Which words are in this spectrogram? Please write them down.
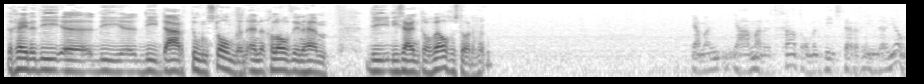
Degenen die, eh, die, eh, die daar toen stonden en geloofden in hem, die, die zijn toch wel gestorven? Ja, maar, ja, maar het gaat om het niet sterven in de Aion.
